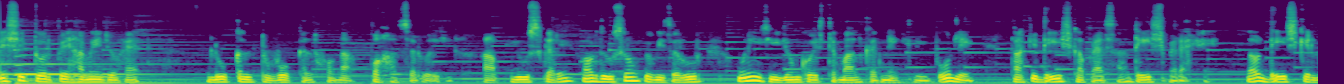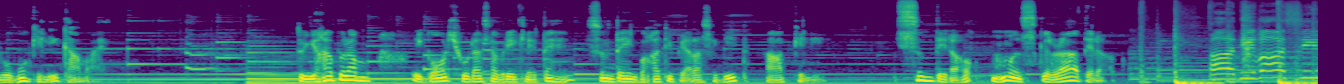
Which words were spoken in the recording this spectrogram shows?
निश्चित तौर पे हमें जो है लोकल टू वोकल होना बहुत ज़रूरी है। आप यूज़ करें और दूसरों को भी ज़रूर उन्हीं चीज़ों को इस्तेमाल करने के लिए बोलें ताकि देश का पैसा देश में रहे और देश के लोगों के लिए काम आए। तो यहाँ पर हम एक और छोटा सा ब्रेक लेते हैं। सुनते हैं एक बहुत ही प्यारा सा गीत आपके लिए। सुनते रहो, मुस्कुराते रहो। आदिवासी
